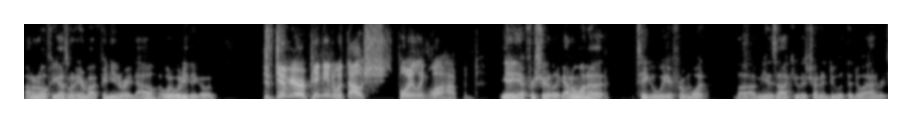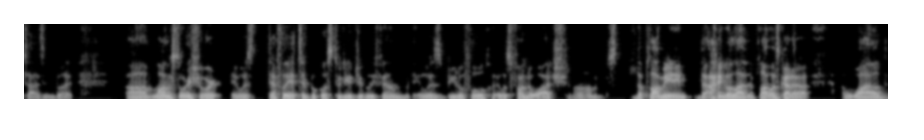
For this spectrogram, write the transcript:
I don't know if you guys want to hear my opinion right now. What, what do you think, Aunn? Just give your opinion without spoiling what happened. Yeah, yeah, for sure. Like I don't want to take away from what uh, Miyazaki was trying to do with the no advertising. But um, long story short, it was definitely a typical Studio Ghibli film. It was beautiful. It was fun to watch. Um, the plot made it. The, I ain't gonna lie, the plot was kind of wild.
